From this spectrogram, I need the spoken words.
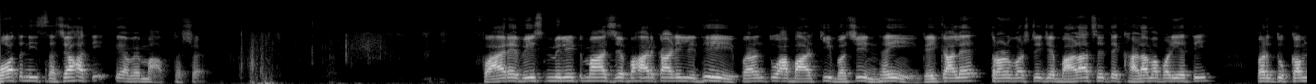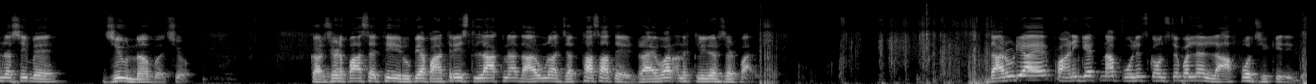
મોતની સજા હતી તે હવે માફ થશે. ફાયરે વીસ મિનિટમાં જ બહાર કાઢી લીધી, પરંતુ આ બાળકી બચી નહીં. ગઈકાલે ત્રણ વર્ષની જે બાળા છે તે ખાડામાં પડી હતી, પરંતુ કમનસીબે જીવ ન બચ્યો. કરજણ પાસેથી રૂપિયા પાંત્રીસ લાખના દારૂના જથ્થા સાથે ડ્રાઈવર અને ક્લીનર ઝડપાયું છે. દારૂડિયાએ પાણીગેટના પોલીસ કોન્સ્ટેબલને લાફો ઝીકી દીધો.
